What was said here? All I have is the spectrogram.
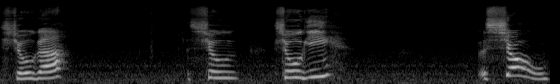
姜しょうが？将棋？ショー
